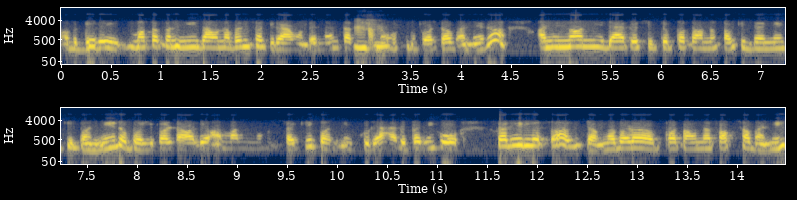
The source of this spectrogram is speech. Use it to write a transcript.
अब धेरै मसँग निदाउन पनि सकिरहेको हुँदैन नि त खान उठ्नुपर्छ भनेर। अनि ननिदाएपछि त्यो पचाउन सकिँदैन कि भन्ने र भोलिपल्ट अलि अमन हुन्छ कि भन्ने कुराहरू पनि हो। शरीरले सहज ढङ्गबाट पचाउन सक्छ भने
